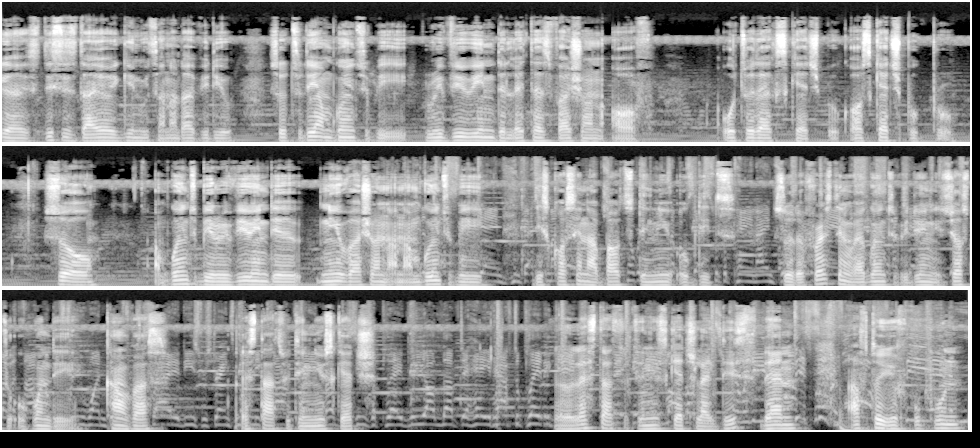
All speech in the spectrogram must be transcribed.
guys this is Dayo again with another video. So today I'm going to be reviewing the latest version of Autodesk Sketchbook or Sketchbook Pro. So I'm going to be reviewing the new version and I'm going to be discussing about the new updates. So the first thing we're going to be doing is just to open the canvas. Let's start with a new sketch. So let's start with a new sketch like this. Then after you've opened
